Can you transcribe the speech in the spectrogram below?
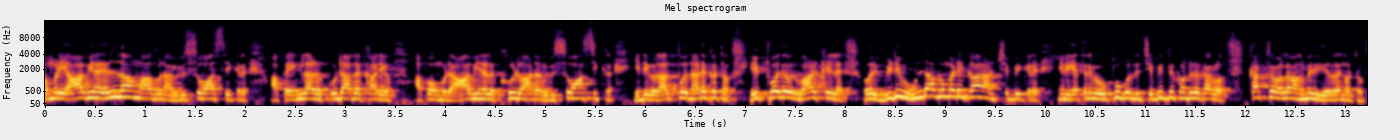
உங்களுடைய ஆவினால் எல்லாம் ஆகும். நாங்கள் விசுவாசிக்கிறேன். அப்போ எங்களால் கூடாத காரியம். அப்போ உங்களுடைய ஆவினால் கூட ஆண்டவர் விசுவாசிக்கிறேன். இன்றைக்கு ஒரு அற்புதம் நடக்கட்டும். இப்போதே ஒரு வாழ்க்கையில் ஒரு விடிவு உண்டாகும்படிக்காக நான் செபிக்கிறேன். இன்றைக்கு எத்தனை பேர் உப்பு கொடுத்து செபித்துக் கொண்டிருக்காங்களோ கர்த்தர் வல்லம் அவங்க மீது இறங்கட்டும்.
